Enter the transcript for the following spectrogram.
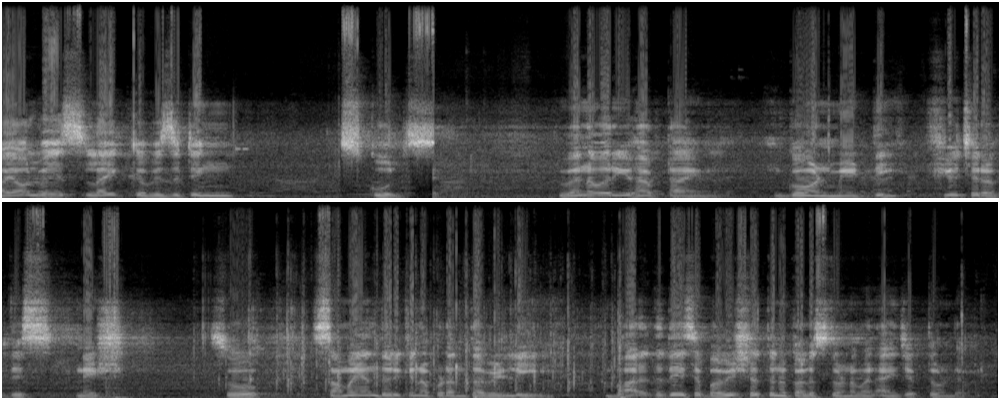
I always like visiting schools whenever you have time go and meet the future of this nation so సమయం దొరికినప్పుడంతా వెళ్ళి భారతదేశ భవిష్యత్తును కలుస్తుండమని ఆయన చెప్తూ ఉండేవారు.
